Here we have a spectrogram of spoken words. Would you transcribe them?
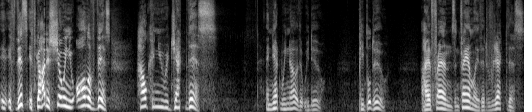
If this if God is showing you all of this, how can you reject this? And yet we know that we do. People do. I have friends and family that reject this.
